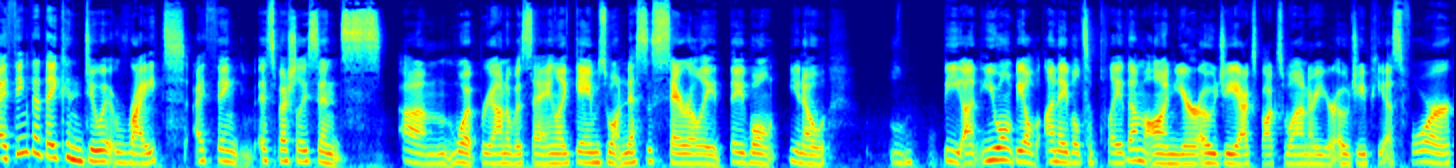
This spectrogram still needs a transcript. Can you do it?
I think that they can do it right. I think, especially since um, what Brianna was saying, like games won't necessarily, they won't, you know, be un- you won't be able, unable to play them on your OG Xbox One or your OG PS4.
